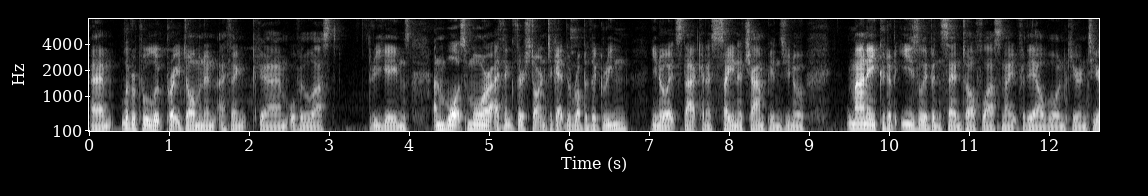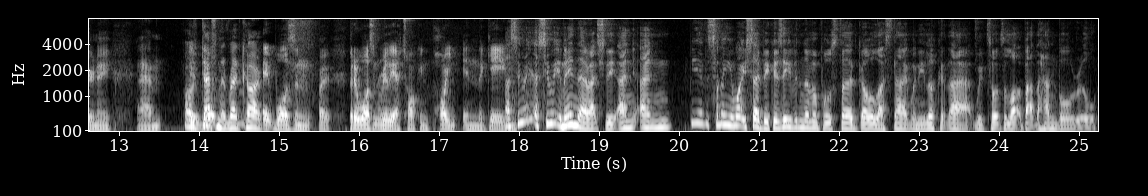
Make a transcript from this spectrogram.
um, Liverpool look pretty dominant. I think um, over the last three games, and what's more, I think they're starting to get the rub of the green. You know, it's that kind of sign of champions. You know, Mane could have easily been sent off last night for the elbow on Kieran Tierney. Um, Oh, it definite red card. It wasn't, but but it wasn't really a talking point in the game. I see. What, I see what you mean there, actually, and and yeah, there's something in what you say because even Liverpool's third goal last night, when you look at that, we've talked a lot about the handball rule.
